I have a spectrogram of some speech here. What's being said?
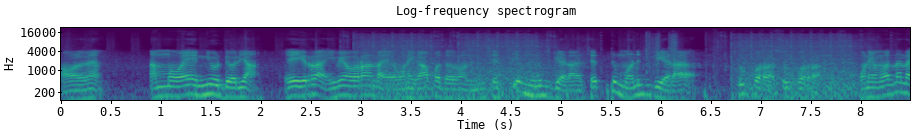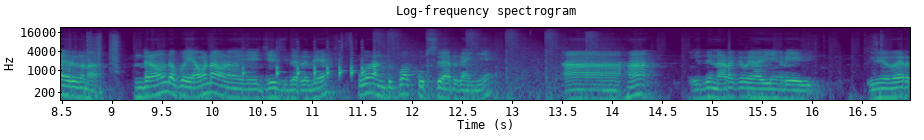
அவ்வளோதான் நம்ம வய இன்னி ஒருத்தி வரையான் ஏய் இருடா இவன் வரான்டா. உன்னை காப்பாற்ற வருவான் நீ செத்தே முடிஞ்சிட்டியாடா செத்து மடிஞ்சிட்டியாடா. சூப்பர்ரா சூப்பர்ரா. உன்னை மாதிரி தான்டா இருக்கணும். இந்த ரவுண்ட் அப்போ எவன்டா அவனை ஜெயி- ஜெயிச்சு தர்றது? பூரா டுபா குர்ஸாக இருக்காங்க. ஆஹா. இது நடக்கிற காரியம் கிடையாது. இவன் வேற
